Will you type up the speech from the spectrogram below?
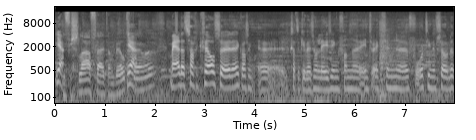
Ja. Die verslaafdheid aan beeldschermen. Maar ja, dat zag ik zelfs. eh, ik, was, ik zat een keer bij zo'n lezing van Interaction eh 14 of zo. Dat,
